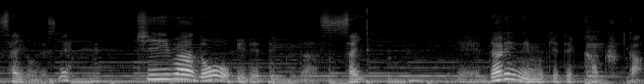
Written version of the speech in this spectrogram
最後ですね。キーワードを入れてください、えー、誰に向けて書くか。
